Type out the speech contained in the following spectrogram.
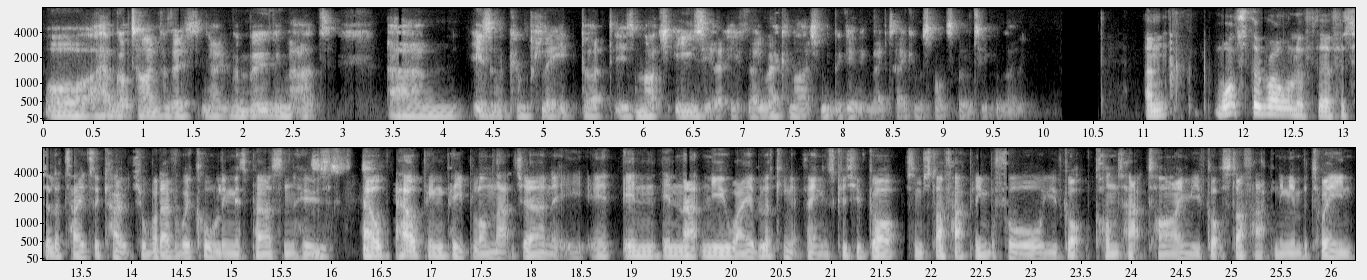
Or I haven't got time for this. You know, removing that um, isn't complete, but is much easier if they recognise from the beginning they've taken responsibility for learning. And what's the role of the facilitator coach or whatever we're calling this person who's help helping people on that journey in in, in that new way of looking at things? Because you've got some stuff happening before you've got contact time you've got stuff happening in between.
